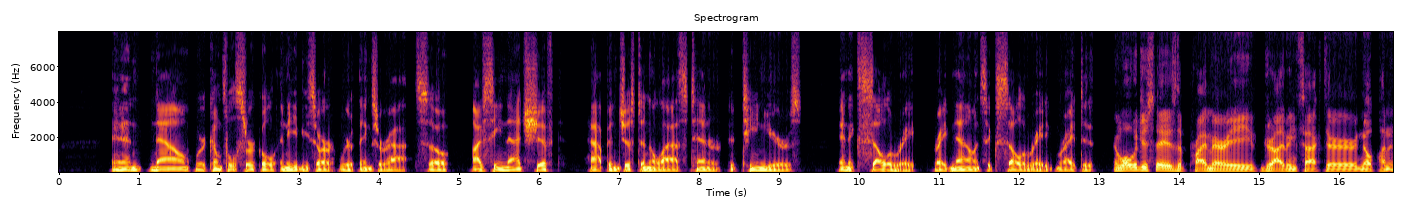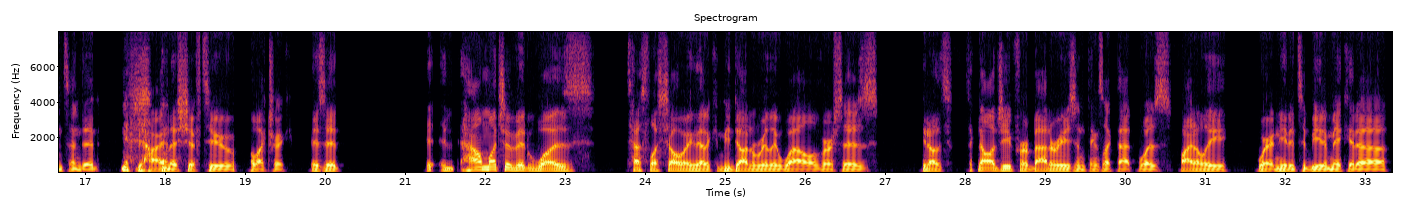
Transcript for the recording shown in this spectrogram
and now we're come full circle, and EVs are where things are at. So I've seen that shift happened just in the last 10 or 15 years and accelerate. Right now, it's accelerating, right? To, and what would you say is the primary driving factor, no pun intended, behind the shift to electric? Is it, it, it, how much of it was Tesla showing that it can be done really well versus, you know, technology for batteries and things like that was finally where it needed to be to make it a,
